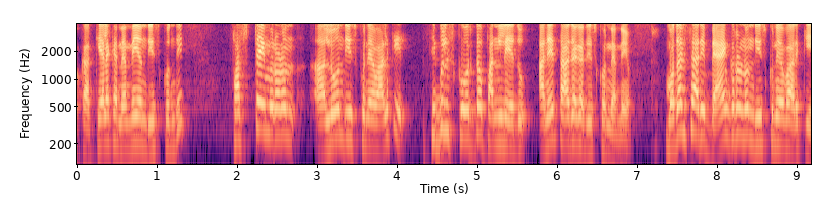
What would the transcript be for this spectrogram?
ఒక కీలక నిర్ణయం తీసుకుంది. ఫస్ట్ టైం రుణం లోన్ తీసుకునే వాళ్ళకి సిబిల్ స్కోర్తో పని లేదు అనేది తాజాగా తీసుకున్న నిర్ణయం. మొదటిసారి బ్యాంక్ రుణం తీసుకునే వారికి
